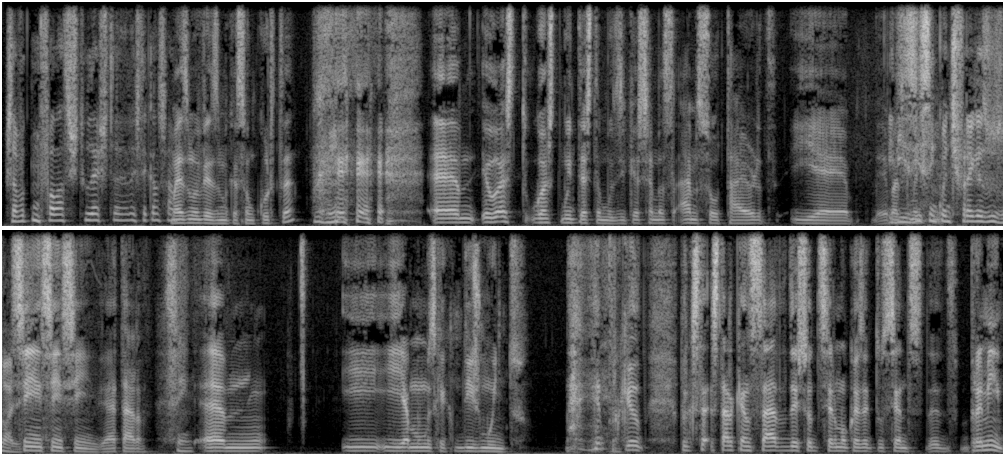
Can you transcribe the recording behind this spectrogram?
Gostava que me falasses tu desta, desta canção. Mais uma vez, uma canção curta. Uhum. um, eu gosto, gosto muito desta música, chama-se I'm So Tired e é. é e diz isso enquanto esfregas os olhos. Sim, sim, sim, é tarde. Sim. Um, e, e é uma música que me diz muito. porque, porque estar cansado deixou de ser uma coisa que tu sentes, para mim,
